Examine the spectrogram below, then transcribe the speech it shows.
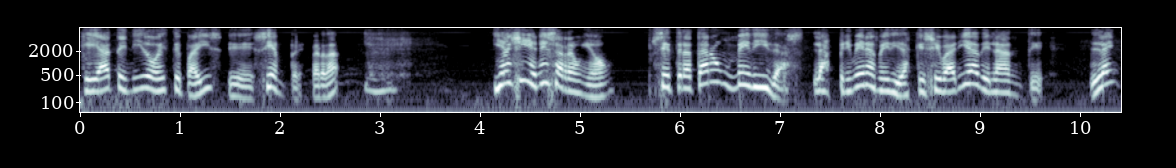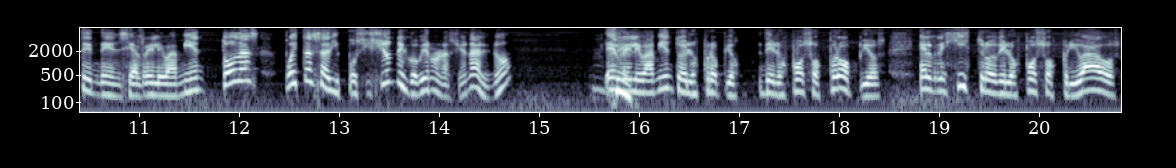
que ha tenido este país eh, siempre, ¿verdad? Y allí en esa reunión se trataron medidas, las primeras medidas que llevaría adelante la Intendencia, el relevamiento, todas puestas a disposición del Gobierno Nacional, ¿no? El relevamiento de los propios, de los pozos propios, el registro de los pozos privados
